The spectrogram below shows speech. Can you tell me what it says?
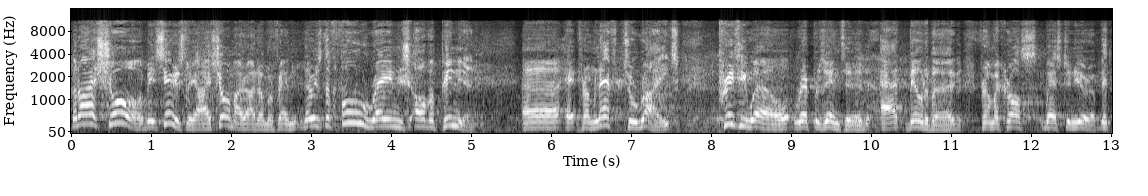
but I assure, seriously, I assure my right honourable friend, there is the full range of opinion uh, from left to right pretty well represented at Bilderberg from across Western Europe. That,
